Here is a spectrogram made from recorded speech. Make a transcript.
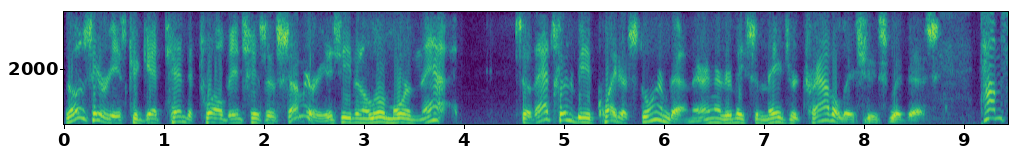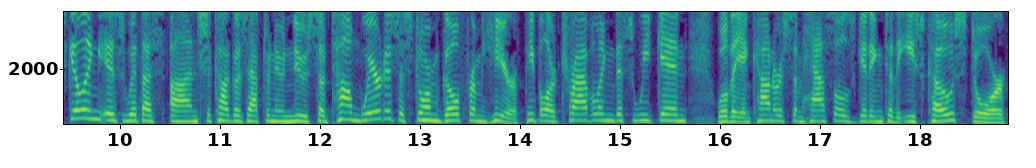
those areas could get 10 to 12 inches, in some areas even a little more than that. So that's going to be quite a storm down there, and there are going to be some major travel issues with this. Tom Skilling is with us on Chicago's Afternoon News. So, Tom, where does a storm go from here? If people are traveling this weekend, will they encounter some hassles getting to the East Coast, or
